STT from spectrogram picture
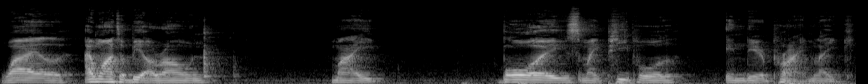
while I want to be around my boys, my people in their prime, like,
